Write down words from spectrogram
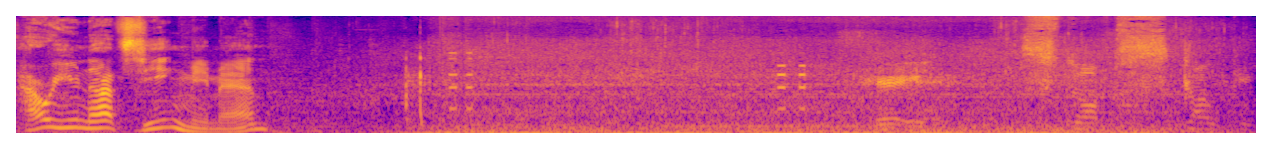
How are you not seeing me, man? Hey, stop skulking.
